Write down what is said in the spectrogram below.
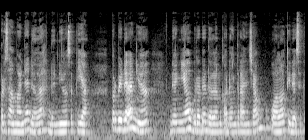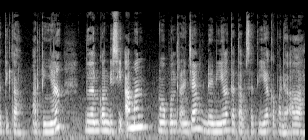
Persamaannya adalah Daniel setia. Perbedaannya, Daniel berada dalam keadaan terancam walau tidak seketika. Artinya, dalam kondisi aman maupun terancam, Daniel tetap setia kepada Allah.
